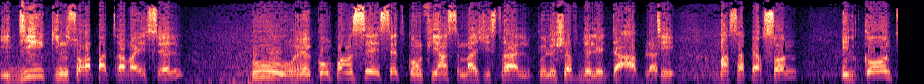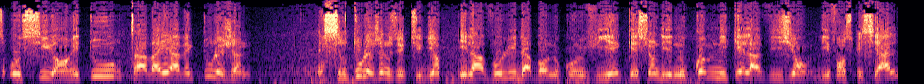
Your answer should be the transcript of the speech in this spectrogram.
il dit qu'il ne saura pas travailler seul pour récompenser cette confiance magistrale que le chef de l'État a placée en sa personne. Il compte aussi en retour travailler avec tous les jeunes surtout les jeunes étudiants. Il a voulu d'abord nous convier, question de nous communiquer la vision du fonds spécial.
